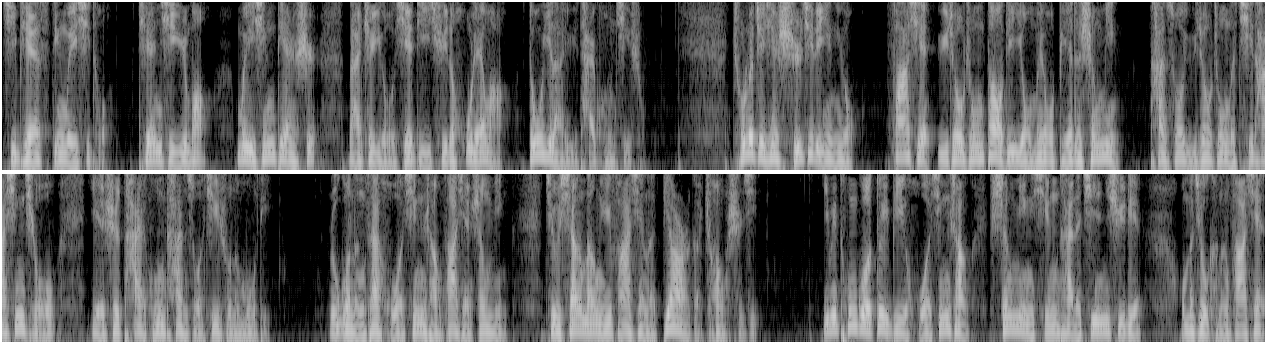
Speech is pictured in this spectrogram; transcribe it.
GPS 定位系统、天气预报、卫星电视，乃至有些地区的互联网，都依赖于太空技术。除了这些实际的应用，发现宇宙中到底有没有别的生命，探索宇宙中的其他星球，也是太空探索技术的目的。如果能在火星上发现生命，就相当于发现了第二个创世纪，因为通过对比火星上生命形态的基因序列，我们就可能发现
